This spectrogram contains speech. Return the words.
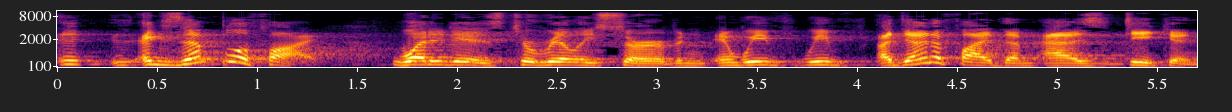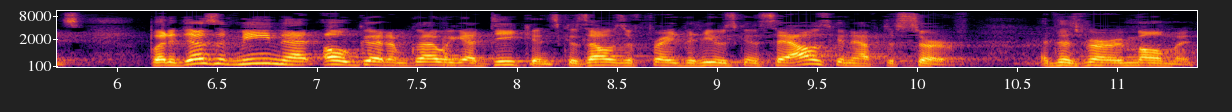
exemplify what it is to really serve, and, and, we've we've identified them as deacons. But it doesn't mean that. Oh, good. I'm glad we got deacons because I was afraid that he was going to say I was going to have to serve at this very moment.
